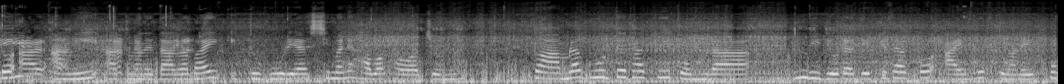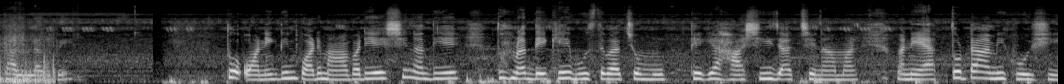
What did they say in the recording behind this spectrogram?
তো আর আমি আর তোমাদের দাদাভাই একটু ঘুরে আসছি মানে হাওয়া খাওয়ার জন্য। তো আমরা ঘুরতে থাকি, তোমরা ভিডিওটা দেখতে থাকো। আই হোপ তোমাদের খুব ভালো লাগবে। তো অনেক দিন পরে মামা বাড়ি এসছি না দিয়ে তোমরা দেখেই বুঝতে পারছ মুখ থেকে হাসি যাচ্ছে না আমার। মানে এতটা আমি খুশি।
